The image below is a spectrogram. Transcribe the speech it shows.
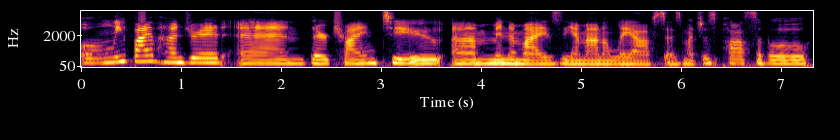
only 500 and they're trying to um, minimize the amount of layoffs as much as possible.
